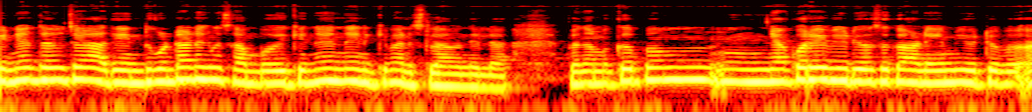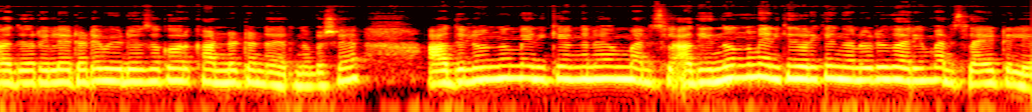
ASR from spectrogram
പിന്നെ എന്താ വെച്ചാൽ അത് എന്തുകൊണ്ടാണ് ഇങ്ങനെ സംഭവിക്കുന്നത് എന്ന് എനിക്ക് മനസ്സിലാവുന്നില്ല. ഇപ്പം നമുക്കിപ്പം ഞാൻ കുറേ വീഡിയോസ് കാണുകയും യൂട്യൂബ് അത് റിലേറ്റഡ് വീഡിയോസൊക്കെ കണ്ടിട്ടുണ്ടായിരുന്നു. പക്ഷേ അതിലൊന്നും എനിക്ക് അങ്ങനെ മനസ്സിലാ അതിൽ നിന്നൊന്നും എനിക്ക് ഇതുവരെയ്ക്കും ഇങ്ങനെ ഒരു കാര്യം മനസ്സിലായിട്ടില്ല.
